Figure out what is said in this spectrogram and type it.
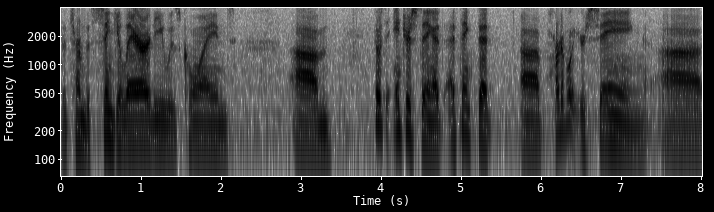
the term the singularity was coined. Um, it was interesting. I, I think that uh, part of what you're saying uh,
